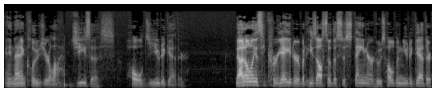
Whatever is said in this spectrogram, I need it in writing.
And that includes your life. Jesus holds you together. Not only is he creator, but he's also the sustainer who's holding you together.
